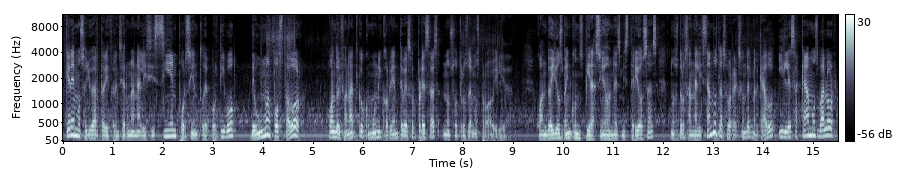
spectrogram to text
Queremos ayudarte a diferenciar un análisis 100% deportivo de uno apostador cuando el fanático común y corriente ve sorpresas, nosotros vemos probabilidad. Cuando ellos ven conspiraciones misteriosas, nosotros analizamos la sobrereacción del mercado y le sacamos valor.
